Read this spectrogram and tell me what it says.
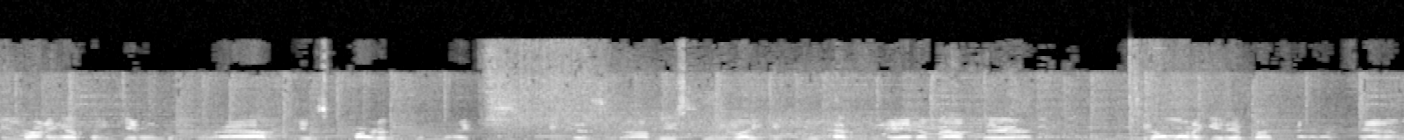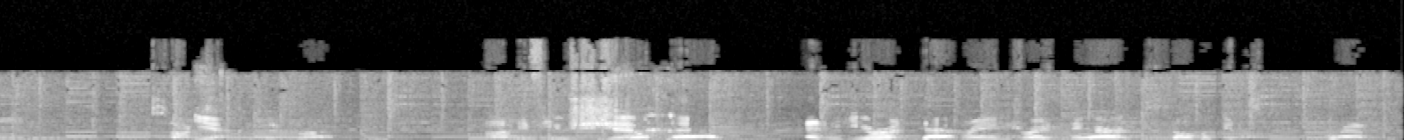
him running up and getting the grab is part of the mix. Because obviously, like, if you have Phantom out there, you don't want to get hit by Phantom. Phantom sucks Yeah. to get by. Uh, if you shield that, and you're at that range right there, Zelda gets grabbed and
